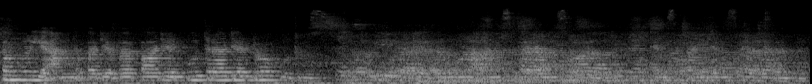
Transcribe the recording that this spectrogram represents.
Kemuliaan kepada Bapa dan Putra dan Roh Kudus. Seperti pada permulaan, sekarang, selalu, dan sepanjang segala abad.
